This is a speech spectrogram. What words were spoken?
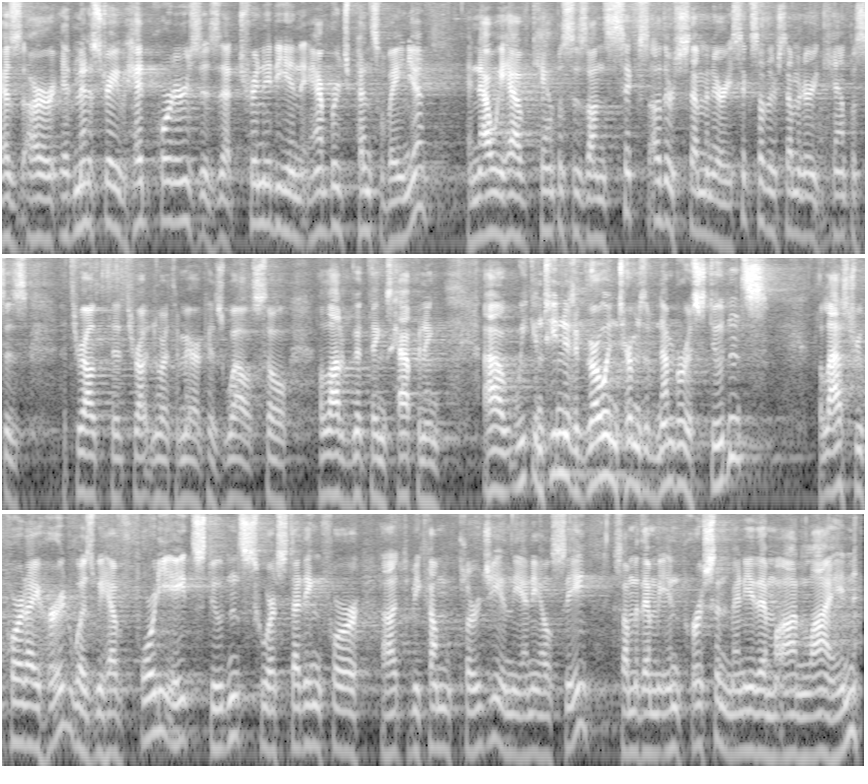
as our administrative headquarters is at Trinity in Ambridge, Pennsylvania, and now we have campuses on six other seminaries, six other seminary campuses throughout, the, throughout North America as well. So a lot of good things happening. Uh, we continue to grow in terms of number of students. The last report I heard was we have 48 students who are studying for uh, to become clergy in the NALC. Some of them in person, many of them online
